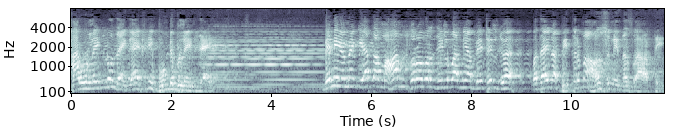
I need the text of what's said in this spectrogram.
સારું લઈને ન જાય ગાંઠની ભૂંડ લઈને જાય. બેની અમે ગયા તા મહાન સરોવર ઝીલવા ત્યાં બેઠેલ જોયા બધાના ભીતરમાં હંસની દશા હતી.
